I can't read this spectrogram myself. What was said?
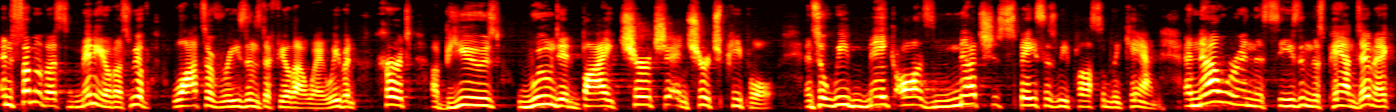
And some of us, many of us, we have lots of reasons to feel that way. We've been hurt, abused, wounded by church and church people. And so we make all as much space as we possibly can. And now we're in this season, this pandemic,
